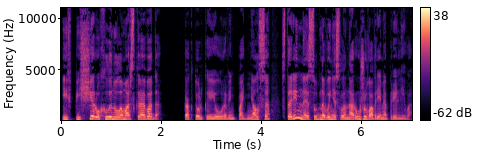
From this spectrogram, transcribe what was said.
и в пещеру хлынула морская вода. Как только ее уровень поднялся, старинное судно вынесло наружу во время прилива.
